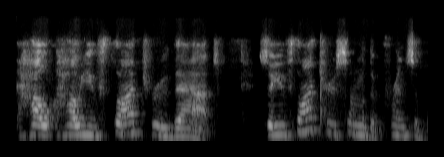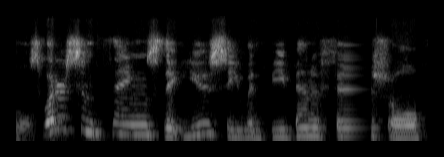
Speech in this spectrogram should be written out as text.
how, how you've thought through that. So you've thought through some of the principles. What are some things that you see would be beneficial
